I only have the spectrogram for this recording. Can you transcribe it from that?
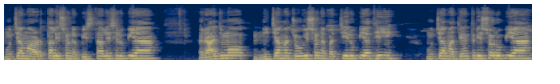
ઊંચામાં અડતાલીસો ને પિસ્તાલીસ રૂપિયા રાજમો નીચામાં ચોવીસો ને પચીસ રૂપિયાથી ઊંચામાં તેત્રીસો રૂપિયા,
